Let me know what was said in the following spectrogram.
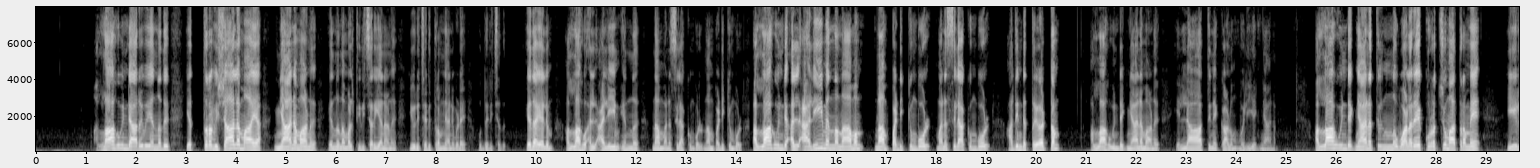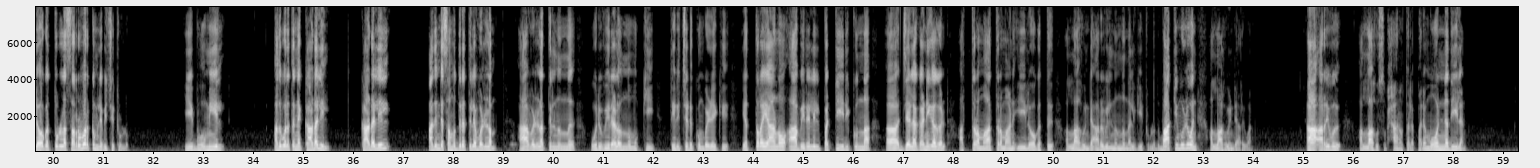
അള്ളാഹുവിന്റെ അറിവ് എന്നത് എത്ര വിശാലമായ ജ്ഞാനമാണ് എന്ന് നമ്മൾ തിരിച്ചറിയാനാണ് ഈ ഒരു ചരിത്രം ഞാനിവിടെ ഉദ്ധരിച്ചത്. ഏതായാലും അള്ളാഹു അൽ അലീം എന്ന് നാം മനസ്സിലാക്കുമ്പോൾ നാം പഠിക്കുമ്പോൾ അള്ളാഹുവിന്റെ അൽ അലീം എന്ന നാമം നാം പഠിക്കുമ്പോൾ മനസ്സിലാക്കുമ്പോൾ അതിന്റെ തേട്ടം അള്ളാഹുവിന്റെ ജ്ഞാനമാണ് എല്ലാത്തിനേക്കാളും വലിയ ജ്ഞാനം. അള്ളാഹുവിന്റെ ജ്ഞാനത്തിൽ നിന്ന് വളരെ കുറച്ചു മാത്രമേ ഈ ലോകത്തുള്ള സർവർക്കും ലഭിച്ചിട്ടുള്ളൂ. ഈ ഭൂമിയിൽ അതുപോലെ തന്നെ കടലിൽ കടലിൽ അതിന്റെ സമുദ്രത്തിലെ വെള്ളം ആ വെള്ളത്തിൽ നിന്ന് ഒരു വിരലൊന്ന് മുക്കി തിരിച്ചെടുക്കുമ്പോഴേക്ക് എത്രയാണോ ആ വിരലിൽ പറ്റിയിരിക്കുന്ന ജലകണികകൾ അത്രമാത്രമാണ് ഈ ലോകത്ത് അള്ളാഹുവിന്റെ അറിവിൽ നിന്ന് നൽകിയിട്ടുള്ളത്. ബാക്കി മുഴുവൻ അള്ളാഹുവിന്റെ അറിവാണ്. ആ അറിവ് അള്ളാഹു സുബ്ഹാനഹു തല പരമോന്നതിയിലാണ്.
